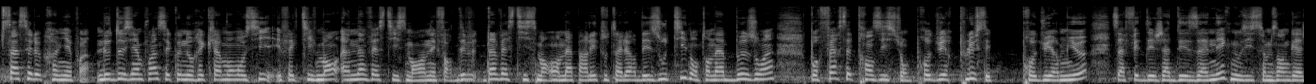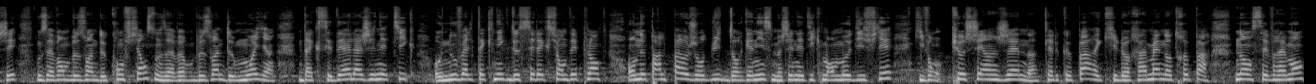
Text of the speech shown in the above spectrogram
Ça, c'est le premier point. Le deuxième point, c'est que nous réclamons aussi effectivement un investissement, un effort d'investissement. On a parlé tout à l'heure des outils dont on a besoin pour faire cette transition, produire plus et produire mieux. Ça fait déjà des années que nous y sommes engagés. Nous avons besoin de confiance, nous avons besoin de moyens d'accéder à la génétique, aux nouvelles techniques de sélection des plantes. On ne parle pas aujourd'hui d'organismes génétiquement modifiés qui vont piocher un gène quelque part et qui le ramènent autre part. Non, c'est vraiment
